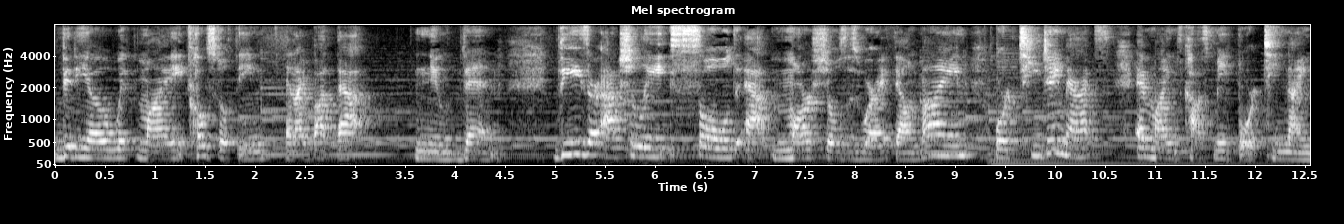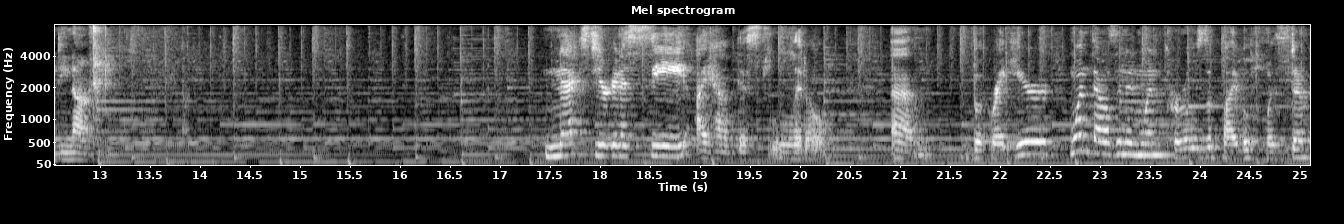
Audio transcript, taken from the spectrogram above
video with my coastal theme, and I bought that new then. These are actually sold at Marshall's is where I found mine or TJ Maxx and mine's cost me $14.99. Next, you're gonna see I have this little um, book right here, 1001 Pearls of Bible Wisdom.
